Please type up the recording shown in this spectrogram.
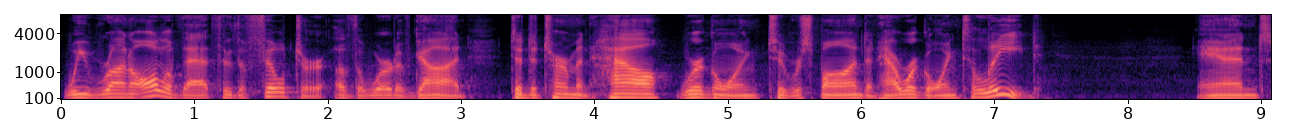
we run all of that through the filter of the Word of God to determine how we're going to respond and how we're going to lead. And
